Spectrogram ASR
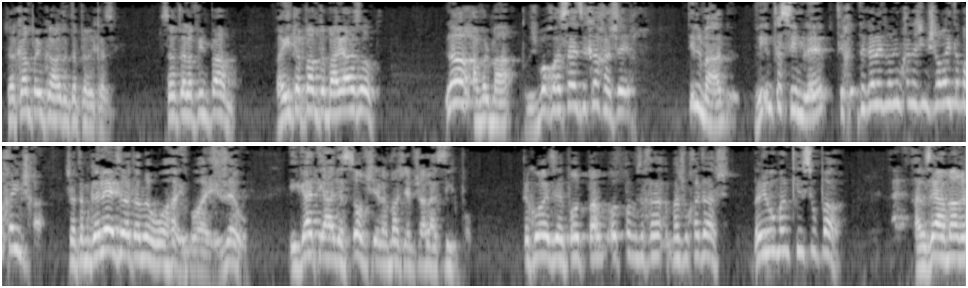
עכשיו, כמה פעמים קראת את הפרק הזה? עשרת אלפים פעם. ראית פעם את הבעיה הזאת? לא, אבל מה? הקדוש ברוך הוא עשה את זה ככה, שתלמד, ואם תשים לב, תגלה דברים חדשים שלא ראית בחיים שלך. עכשיו, אתה מגלה את זה ואתה אומר, וואי, וואי, זהו. הגעתי עד הסוף של מה שאפשר להשיג פה. אתה קורא את זה פה עוד פעם, עוד פעם זה משהו חדש. לא יאומן כי יסופר. על זה אמר,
